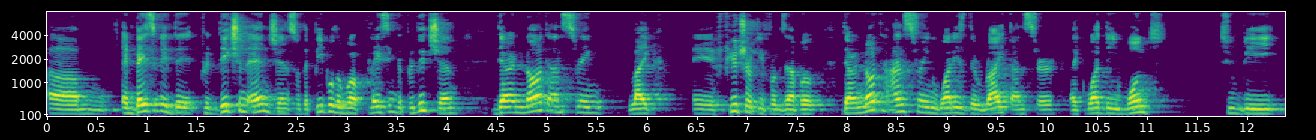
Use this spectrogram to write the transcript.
um, and basically the prediction engine, so the people who are placing the prediction, they're not answering like a futarchy, for example, they're not answering what is the right answer, like what they want to be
